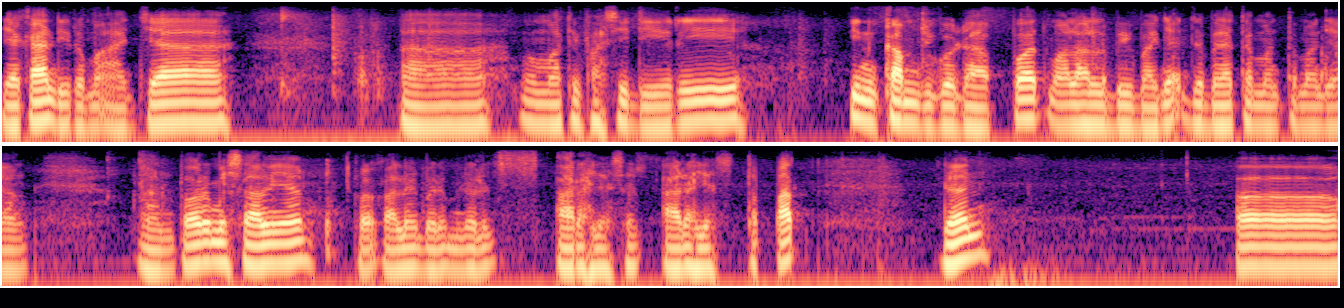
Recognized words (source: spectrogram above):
Ya kan di rumah aja uh, memotivasi diri income juga dapat malah lebih banyak daripada teman-teman yang kantor misalnya. Kalau kalian benar-benar arah yang arah yang tepat dan uh,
